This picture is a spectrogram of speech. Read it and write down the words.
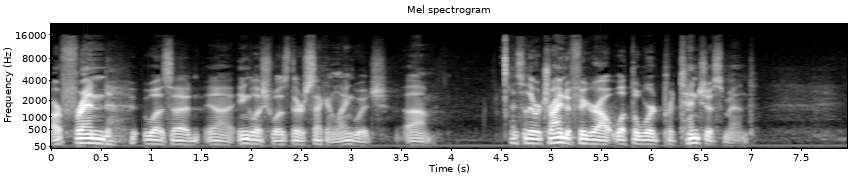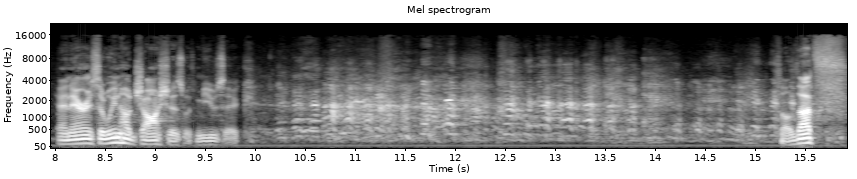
our friend was a, uh, English was their second language, um, and so they were trying to figure out what the word pretentious meant. And Aaron said, "We know how Josh is with music." So that's.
